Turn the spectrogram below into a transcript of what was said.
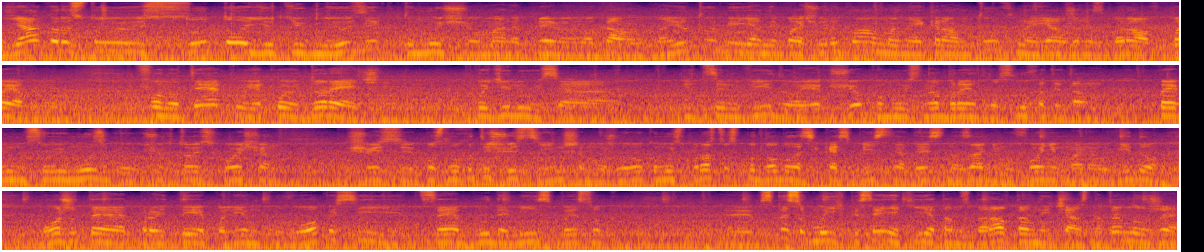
Я користуюсь суто YouTube Music, тому що в мене преміум аккаунт на YouTube, я не бачу реклам, в мене екран тухне, я вже не збирав певну фонотеку, якою, до речі, поділюся під цим відео, якщо комусь набридло слухати там певну свою музику, якщо хтось хоче щось послухати щось інше, можливо, комусь просто сподобалась якась пісня десь на задньому фоні в мене у відео. Можете пройти по лінку в описі, і це буде мій список. е, Список моїх пісень, які я там збирав певний час. Напевно, вже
